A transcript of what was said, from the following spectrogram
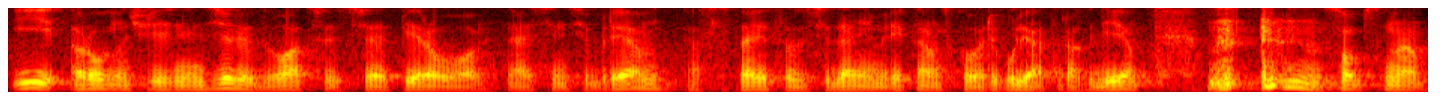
И ровно через неделю, 21 сентября, состоится заседание американского регулятора, где, собственно,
